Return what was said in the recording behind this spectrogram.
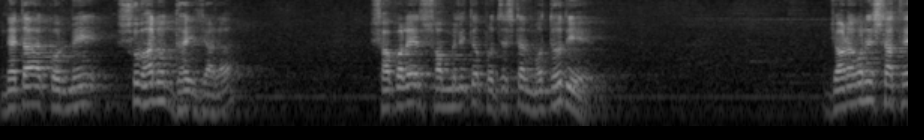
নেতা, কর্মী, শুভানুধ্যায়ী যারা, সকলের সম্মিলিত প্রচেষ্টার মধ্য দিয়ে জনগণের সাথে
